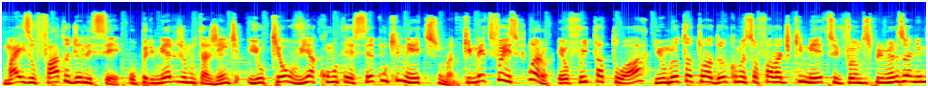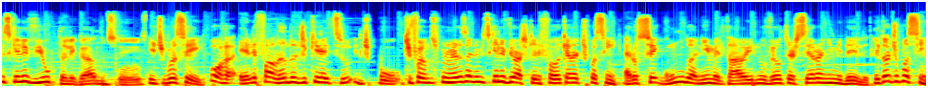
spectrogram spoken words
Mas o fato de ele ser o primeiro de muita gente e o que eu vi acontecer com Kimetsu, mano. Kimetsu foi isso. Mano, eu fui tatuar e o meu tatuador começou a falar de Kimetsu e foi um dos primeiros animes que ele viu, tá ligado? Sim. E tipo assim, porra, ele falando de Kimetsu, tipo, que foi um dos primeiros animes que ele viu. Acho que ele falou que era tipo assim, era o segundo anime, ele tava indo ver o terceiro anime dele. Então, tipo assim,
